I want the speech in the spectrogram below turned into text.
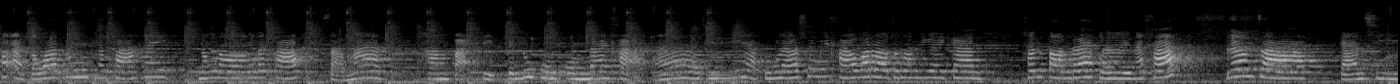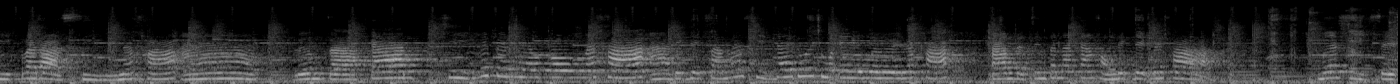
ก็อาจจะวาดรูปนะคะให้น้องๆนะคะ สามารถทำปะติดเป็นรูปวงกลมได้ค่ะอ่าทีนี้อยากรู้แล้วใช่ไหมคะว่าเราจะทำยังไงกันขั้นตอนแรกเลยนะคะ เริ่มจากการฉีกกระดาษสีนะคะอ่าเริ่มจากการฉีกให้เป็นแนวตรงนะคะอ่าเด็กๆสามารถฉีกได้ด้วยตัวเองเลยนะคะ ตามแต่จินตนาการของเด็กๆเลยค่ะ เมื่อฉีกเสร็จ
